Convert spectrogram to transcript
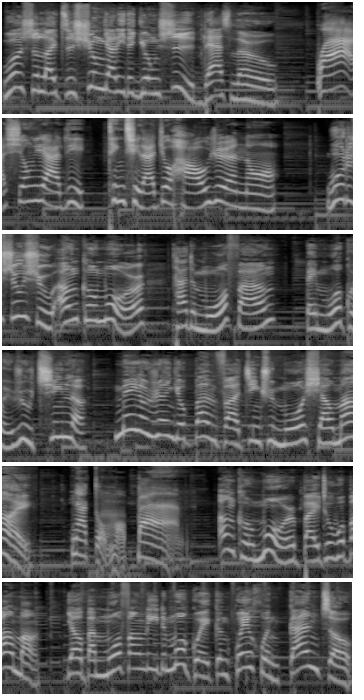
我是来自匈牙利的勇士 Laszlo。哇，匈牙利听起来就好远哦。我的叔叔 Uncle Moore，他的魔房被魔鬼入侵了，没有人有办法进去磨小麦。那怎么办？Uncle Moore 拜托我帮忙，要把磨坊里的魔鬼跟鬼魂赶走。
